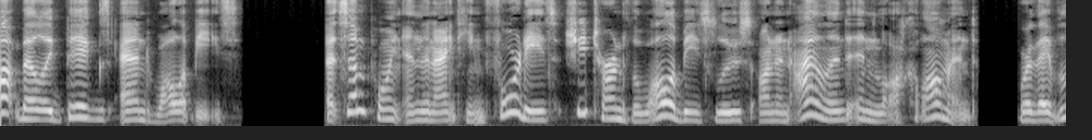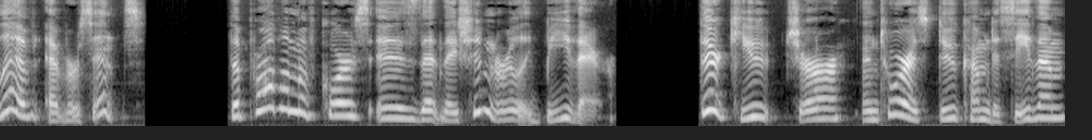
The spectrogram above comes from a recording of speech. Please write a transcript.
pot bellied pigs, and wallabies. At some point in the 1940s, she turned the wallabies loose on an island in Loch Lomond, where they've lived ever since. The problem, of course, is that they shouldn't really be there. They're cute, sure, and tourists do come to see them,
